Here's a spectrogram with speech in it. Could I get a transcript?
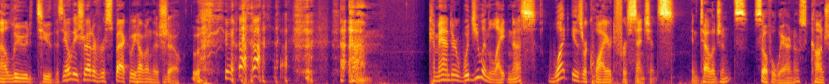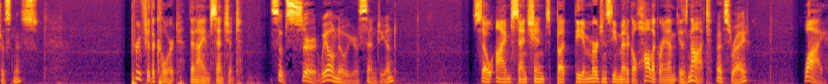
allude to this. The only shred of respect we have on this show. Commander, would you enlighten us? What is required for sentience? Intelligence, self awareness, consciousness. Prove to the court that I am sentient. It's absurd. We all know you're sentient. So I'm sentient, but the emergency medical hologram is not. That's right. Why?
